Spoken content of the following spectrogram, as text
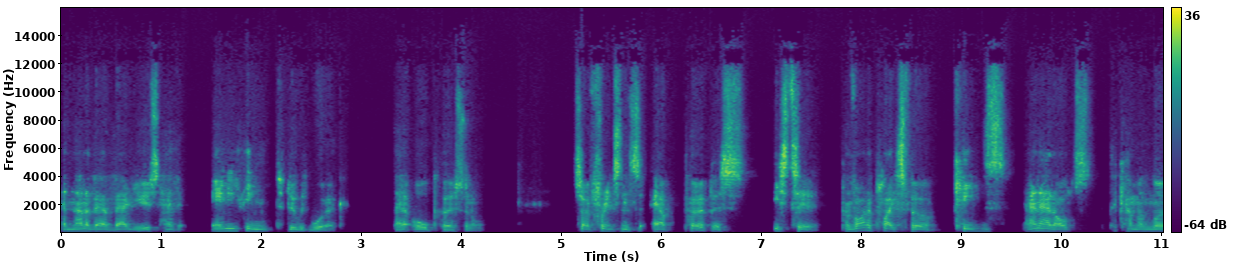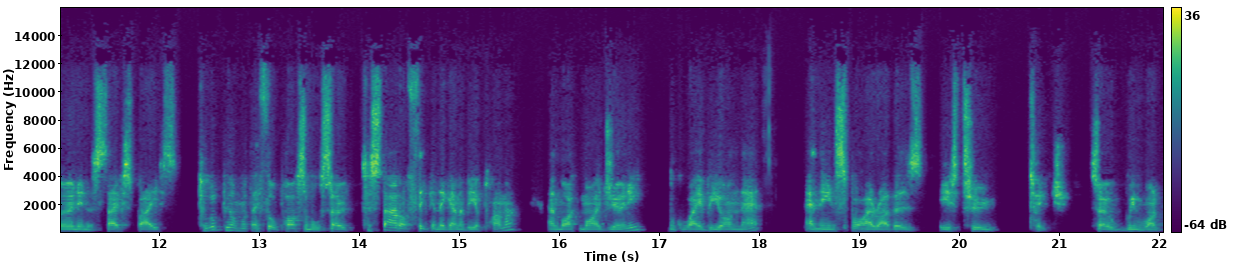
and none of our values have anything to do with work. They are all personal. So, for instance, our purpose is to provide a place for kids and adults to come and learn in a safe space, to look beyond what they thought possible. So, to start off thinking they're going to be a plumber, and like my journey, look way beyond that. And the inspire others is to teach. So, we want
